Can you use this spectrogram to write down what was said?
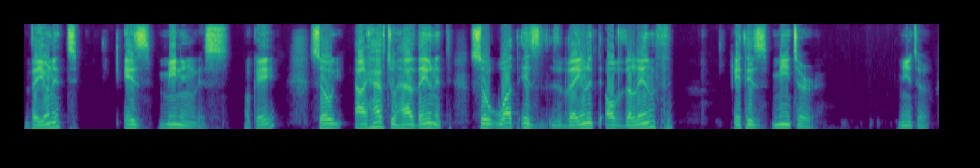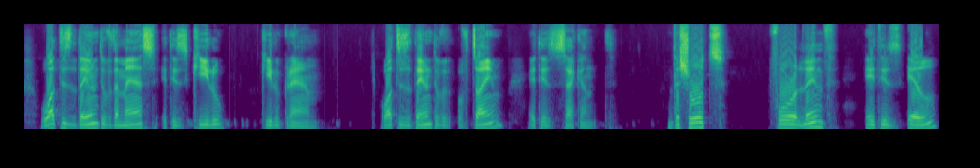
the unit is meaningless okay so i have to have the unit. So what is the unit of the length? It is meter. Meter. What is the unit of the mass? It is kilo kilogram. What is the unit of, of time? It is second. The short for length it is L.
